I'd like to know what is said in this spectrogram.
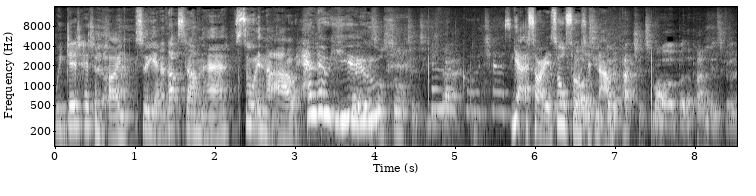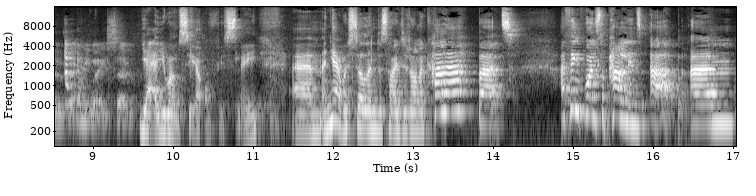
We did hit a pipe, so yeah, that's down there. Sorting that out. Hello, But it's all you. sorted to be fair. Gorgeous. Yeah, sorry, it's all sorted going now. to patch it tomorrow, but the panelling's going over anyway, so. Yeah, you won't see it obviously. Um, and yeah, we're still undecided on a colour, but I think once the panelling's up, um,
